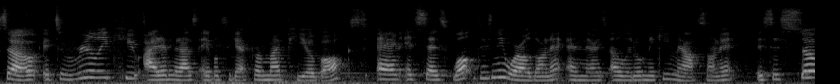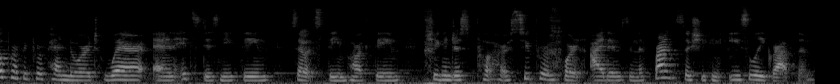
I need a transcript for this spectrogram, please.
So it's a really cute item that I was able to get from my P.O. box. And it says Walt Disney World on it and there's a little Mickey Mouse on it. This is so perfect for Pandora to wear and it's Disney themed, so it's theme park theme. She can just put her super important items in the front so she can easily grab them.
